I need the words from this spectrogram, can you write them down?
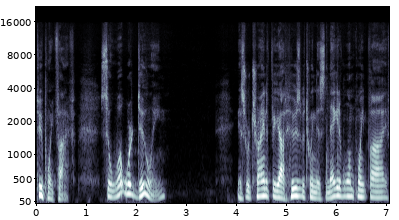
2.5. So what we're doing is we're trying to figure out who's between this negative 1.5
